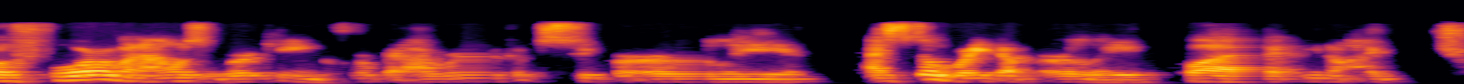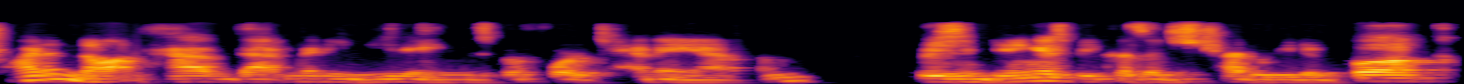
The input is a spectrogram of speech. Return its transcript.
before when I was working in corporate, I work up super early. I still wake up early, but you know, I try to not have that many meetings before 10 a.m. Reason being is because I just try to read a book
